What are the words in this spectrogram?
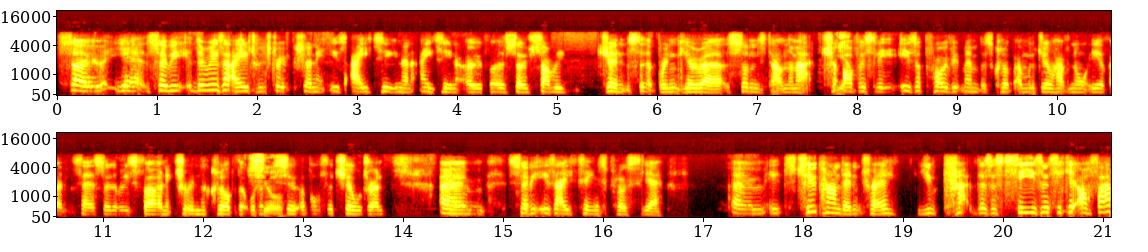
So yeah, so it, there is an age restriction. It is 18 and 18 over. So sorry, gents that bring your uh, sons down the match. Yeah. Obviously, it is a private members club, and we do have naughty events there. So there is furniture in the club that wouldn't sure. be suitable for children. Um, so it is 18s plus. Yeah, um, it's two pound entry. You can there's a season ticket offer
